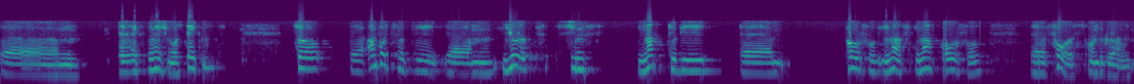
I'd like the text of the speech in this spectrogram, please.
um, uh, explanation or statement. So, uh, unfortunately, um, Europe seems not to be um, powerful enough, enough powerful uh, force on the ground.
